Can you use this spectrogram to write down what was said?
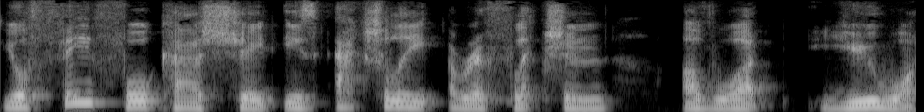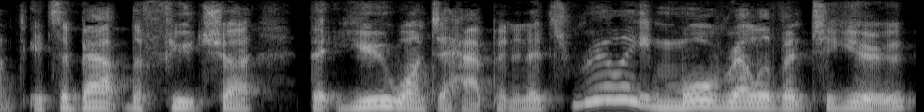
your fee forecast sheet is actually a reflection of what you want. It's about the future that you want to happen. And it's really more relevant to you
